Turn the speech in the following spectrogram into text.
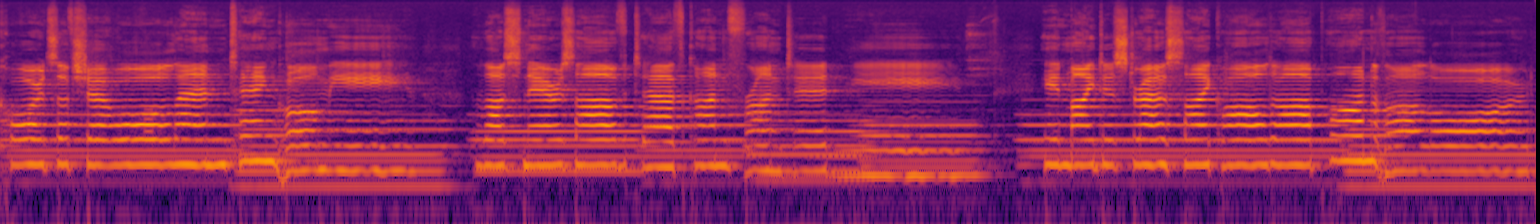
cords of Sheol entangle me, the snares of death confronted me. In my distress I called upon the Lord.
